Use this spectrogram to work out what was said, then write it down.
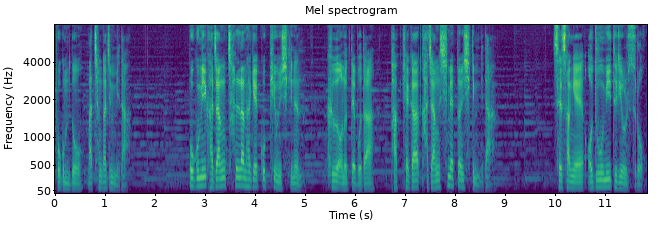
복음도 마찬가지입니다. 복음이 가장 찬란하게 꽃피운 시기는 그 어느 때보다 박해가 가장 심했던 시기입니다. 세상에 어두움이 드리울수록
